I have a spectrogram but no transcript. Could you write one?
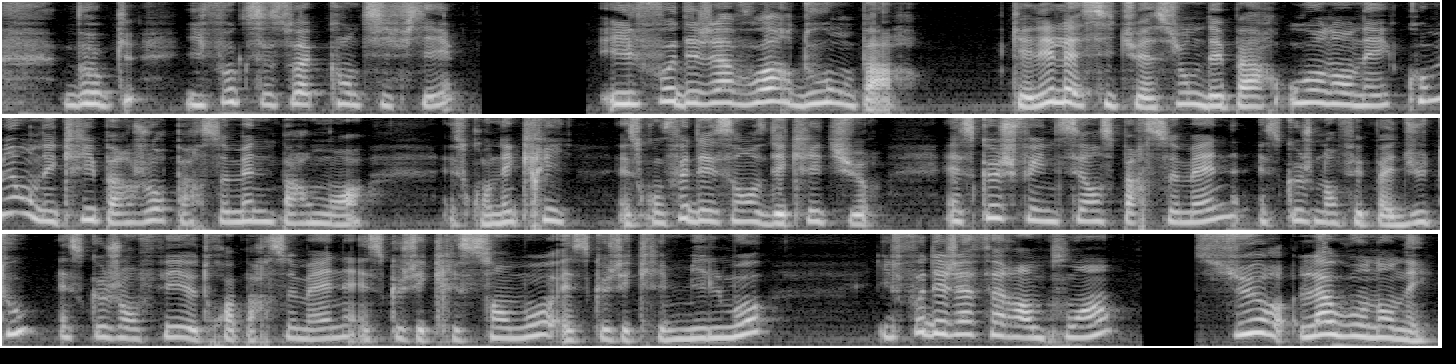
Donc, il faut que ce soit quantifié. Et il faut déjà voir d'où on part. Quelle est la situation de départ? Où on en est? Combien on écrit par jour, par semaine, par mois? Est-ce qu'on écrit? Est-ce qu'on fait des séances d'écriture? Est-ce que je fais une séance par semaine? Est-ce que je n'en fais pas du tout? Est-ce que j'en fais euh, trois par semaine? Est-ce que j'écris 100 mots? Est-ce que j'écris 1000 mots? Il faut déjà faire un point sur là où on en est.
